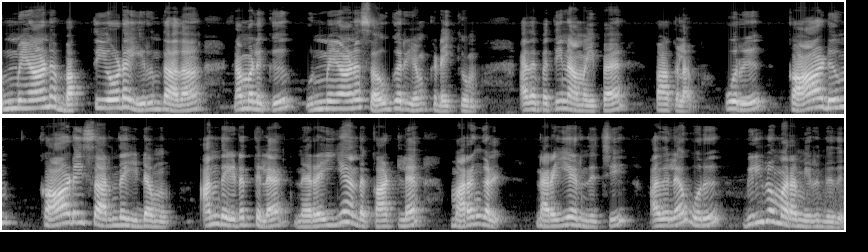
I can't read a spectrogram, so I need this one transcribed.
உண்மையான பக்தியோட இருந்தால் தான் நம்மளுக்கு உண்மையான சௌகரியம் கிடைக்கும். அதை பற்றி நாம் இப்போ பார்க்கலாம். ஒரு காடும் காடை சார்ந்த இடமும். அந்த இடத்துல நிறைய அந்த காட்டில் மரங்கள் நிறைய இருந்துச்சு. அதில் ஒரு வில்வ மரம் இருந்தது.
